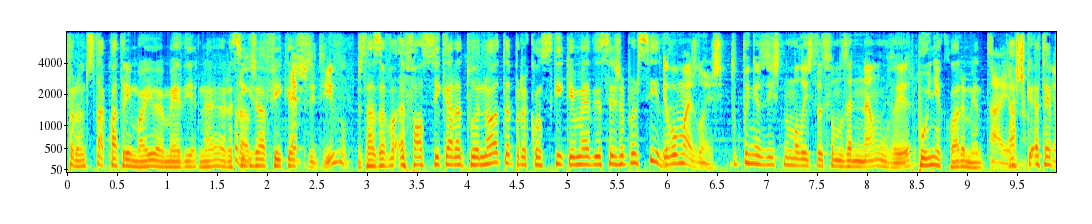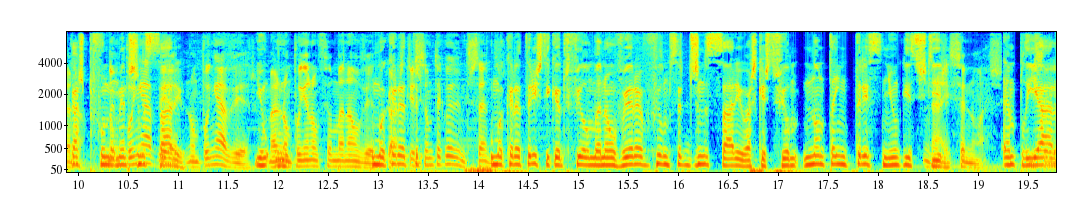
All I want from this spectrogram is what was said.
Pronto, está 4,5 é a média, não é? Agora assim que já É ficas. positivo. Estás a, a falsificar a tua nota para conseguir que a média seja parecida. Eu vou mais longe. Tu punhas isto numa lista de filmes a não ver? Punha, claramente. Ah, acho que, até porque acho profundamente não desnecessário. ver, não punha a ver, um- mas não punha num filme a não ver. uma porque acho que caracter- este filme tem coisas interessantes. Uma característica de filme a não ver é o filme ser desnecessário. Eu acho que este filme não tem interesse nenhum que existir. Não, isso eu não acho. ampliar,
